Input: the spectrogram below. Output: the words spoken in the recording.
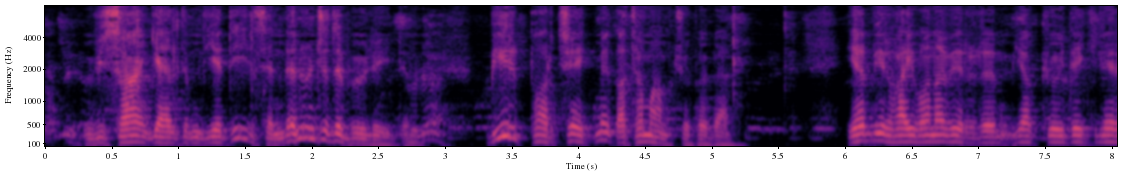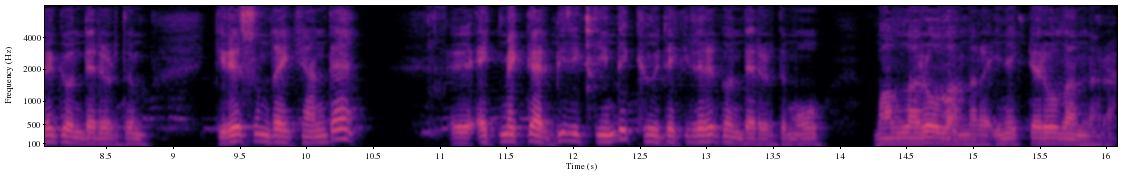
Tabii. Bir sana geldim diye değil, senden önce de böyleydim. Öyle. Bir parça ekmek atamam çöpe ben. Ya bir hayvana veririm, ya köydekilere gönderirdim. Giresun'dayken de e, ekmekler biriktiğinde köydekilere gönderirdim o malları olanlara, inekleri olanlara.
